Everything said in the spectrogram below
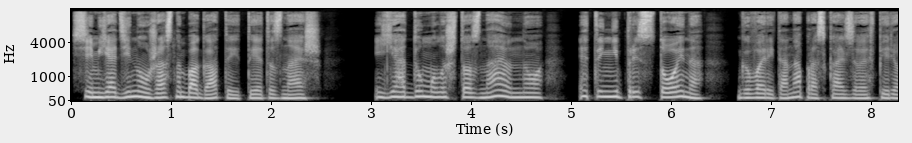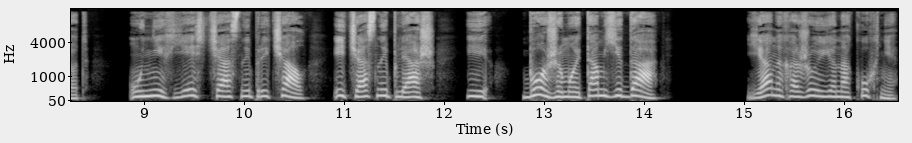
Семья Дина ужасно богатая, ты это знаешь. Я думала, что знаю, но это непристойно», — говорит она, проскальзывая вперед. «У них есть частный причал и частный пляж, и Боже мой, там еда!» Я нахожу ее на кухне.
